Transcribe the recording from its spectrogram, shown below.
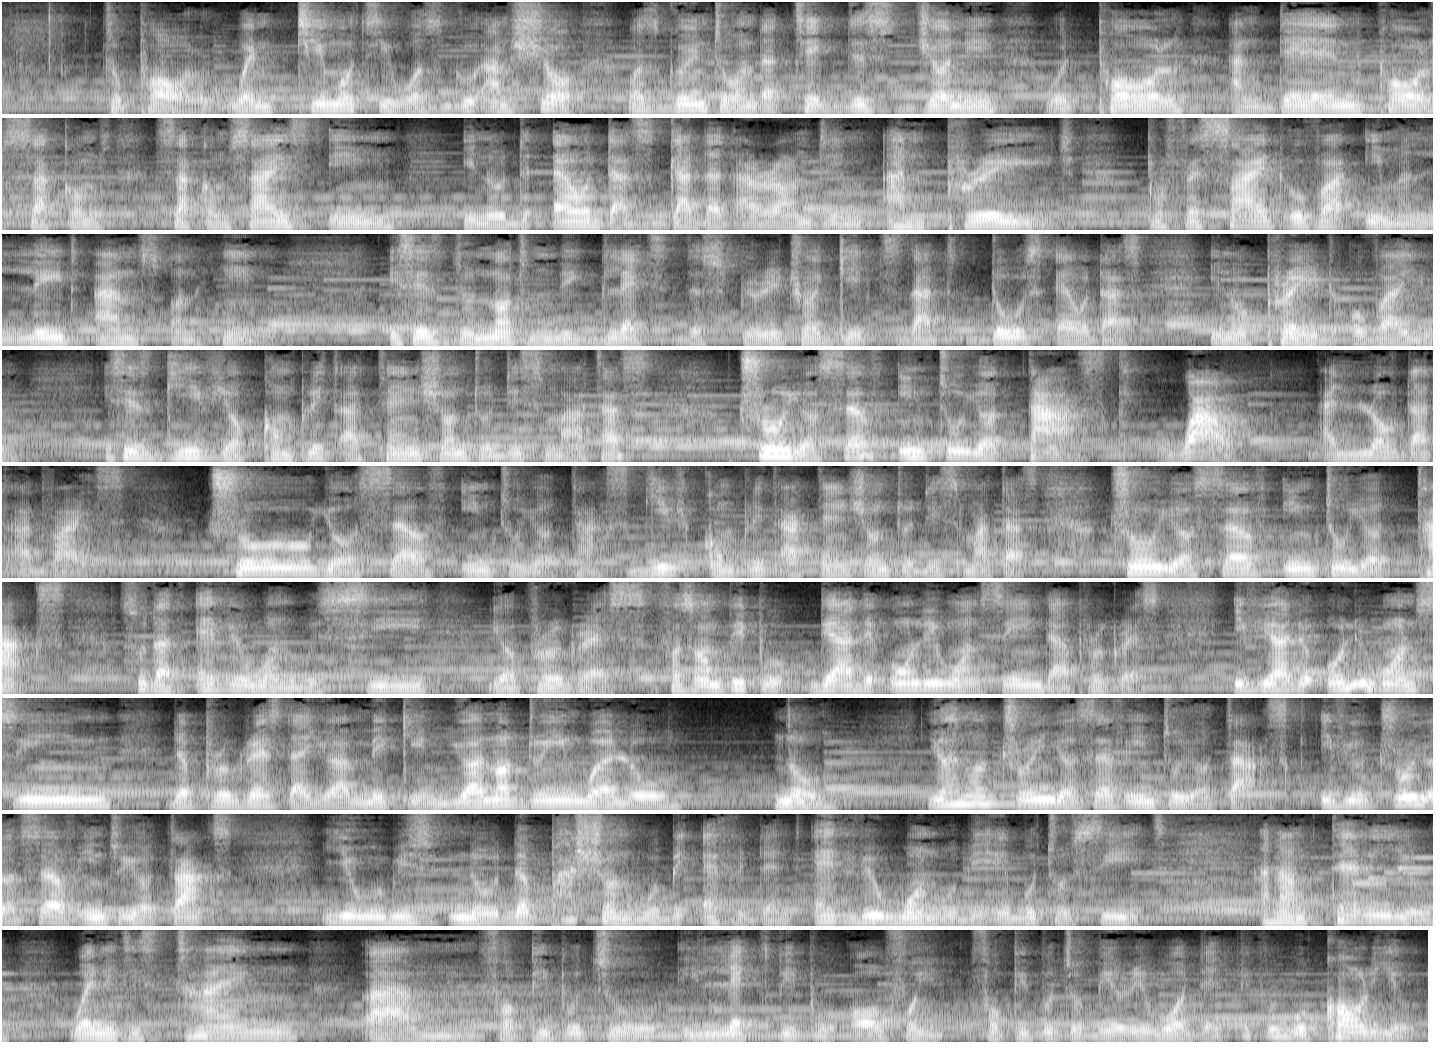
to Paul when Timothy was go- I'm sure was going to undertake this journey with Paul and then Paul circum- circumcised him you know the elders gathered around him and prayed prophesied over him and laid hands on him. He says, Do not neglect the spiritual gifts that those elders, you know, prayed over you. He says, Give your complete attention to these matters. Throw yourself into your task. Wow, I love that advice. Throw yourself into your task. Give complete attention to these matters. Throw yourself into your task so that everyone will see your progress. For some people, they are the only ones seeing their progress. If you are the only one seeing the progress that you are making, you are not doing well. Oh, no. You are not throwing yourself into your task. If you throw yourself into your task, you will be, you know, the passion will be evident. Everyone will be able to see it. And I'm telling you, when it is time um, for people to elect people or for for people to be rewarded, people will call you.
